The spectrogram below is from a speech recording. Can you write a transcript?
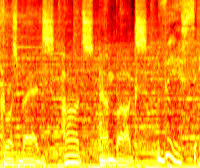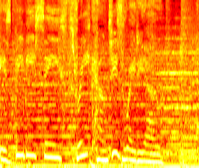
Across beds, Herts, and bugs. This is BBC Three Counties Radio.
